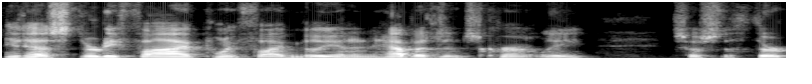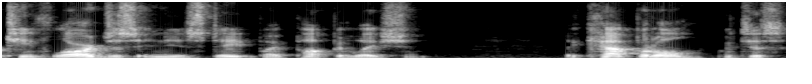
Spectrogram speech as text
It has 35.5 million inhabitants currently, so it's the 13th largest Indian state by population. The capital, which is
